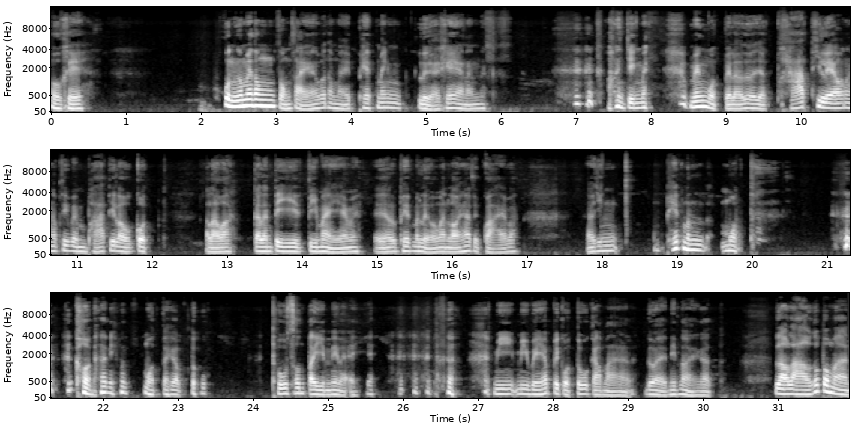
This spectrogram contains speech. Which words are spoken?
โอเค คุณก็ไม่ต้องสงสัยนะว่าทำไมเพชรแม่งเหลือแค่นั้น เอาจริงๆแม่งแม่งหมดไปแล้วด้วยจากพาร์ทที่แล้วนะครับ ที่เป็นพาร์ทที่เรากด อะไรวะ การันตีปีใหม่ใช่ไหมเออเพชรมันเหลือประมาณร้อยห้าสิบกว่าใช่ปะแล้วจริงเพชรมันหมดก่อนหน้านี้มันหมดไปกับตู้ตู้ส้นตีนนี่แหละไอ้ มีมีเวฟไปกดตู้กามาด้วยนิดหน่อยก็ราวๆก็ประมาณ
